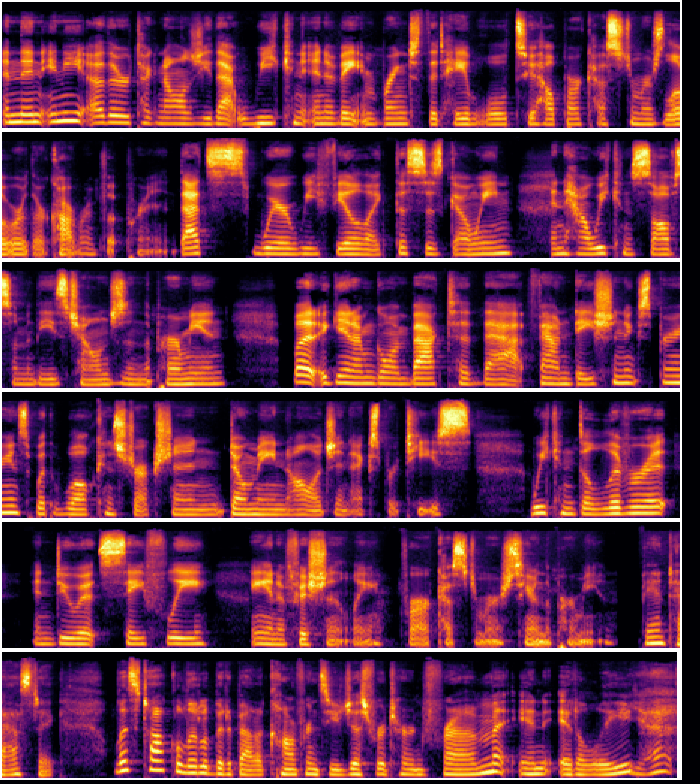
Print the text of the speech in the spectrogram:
And then any other technology that we can innovate and bring to the table to help our customers lower their carbon footprint. That's where we feel like this is going and how we can solve some of these challenges in the Permian. But again, I'm going back to that foundation experience with well construction, domain knowledge, and expertise. We can deliver it and do it safely and efficiently for our customers here in the Permian. Fantastic. Let's talk a little bit about a conference you just returned from in Italy. Yes.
